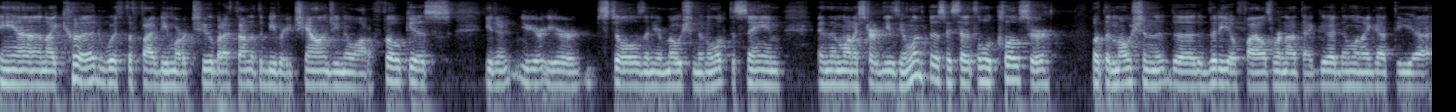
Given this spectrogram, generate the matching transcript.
And I could with the 5D Mark II, but I found it to be very challenging. No autofocus. You didn't, your your stills and your motion didn't look the same. And then when I started using Olympus, I said it's a little closer, but the motion, the, the video files were not that good. Then when I got the uh,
